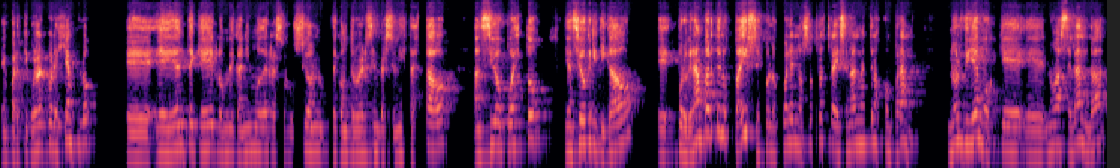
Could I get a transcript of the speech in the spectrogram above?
En particular, por ejemplo, eh, es evidente que los mecanismos de resolución de controversia inversionista-Estado han sido puestos y han sido criticados eh, por gran parte de los países con los cuales nosotros tradicionalmente nos comparamos. No olvidemos que eh, Nueva Zelanda,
